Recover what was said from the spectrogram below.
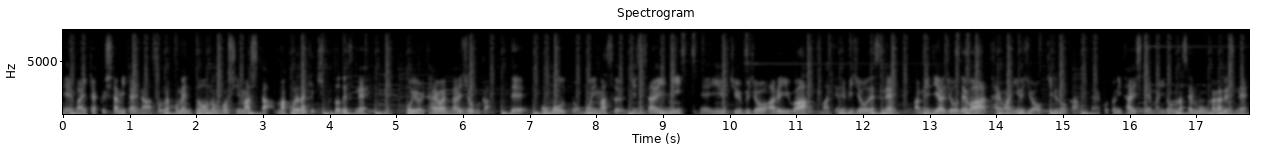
えー、売却したみたいな、そんなコメントを残しました。まあ、これだけ聞くとですね、おいおい台湾大丈夫か？って思うと思います。実際に、え、YouTube 上あるいは、ま、テレビ上ですね、ま、メディア上では台湾有事は起きるのか？みたいなことに対して、ま、いろんな専門家がですね、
